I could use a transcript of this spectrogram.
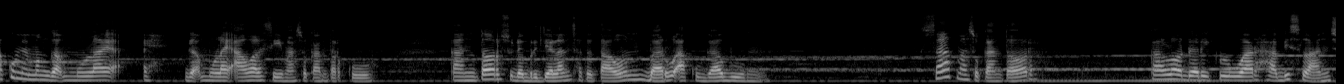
Aku memang gak mulai eh gak mulai awal sih masuk kantorku. Kantor sudah berjalan satu tahun baru aku gabung. Saat masuk kantor, kalau dari keluar habis lunch,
